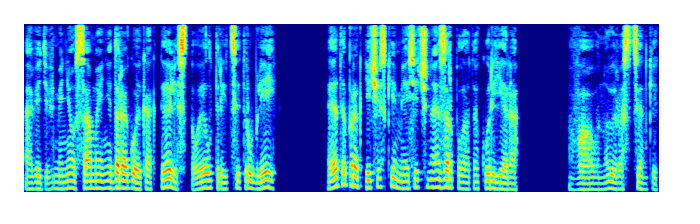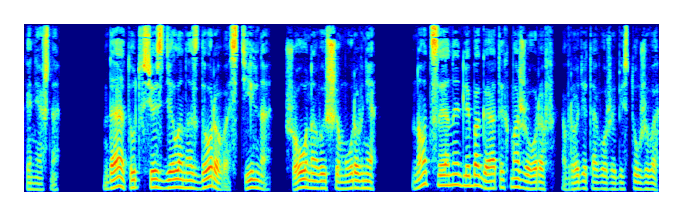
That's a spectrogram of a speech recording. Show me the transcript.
А ведь в меню самый недорогой коктейль стоил 30 рублей. Это практически месячная зарплата курьера. Вау, ну и расценки, конечно. Да, тут все сделано здорово, стильно, шоу на высшем уровне, но цены для богатых мажоров, вроде того же Бестужева.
